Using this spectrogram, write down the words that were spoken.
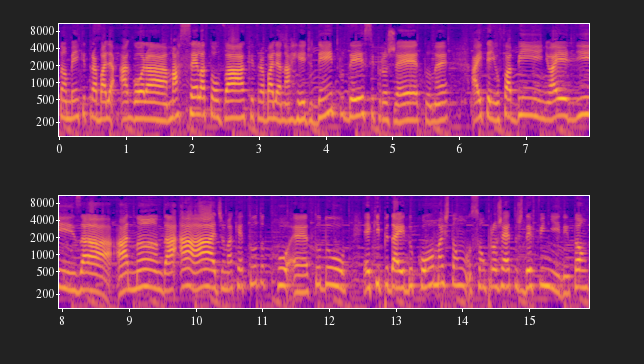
também que trabalha agora, Marcela Tovar, que trabalha na rede dentro desse projeto, né? Aí tem o Fabinho, a Elisa, a Nanda, a Adma, que é tudo, é, tudo equipe da Educom, mas tão, são projetos definidos. Então,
